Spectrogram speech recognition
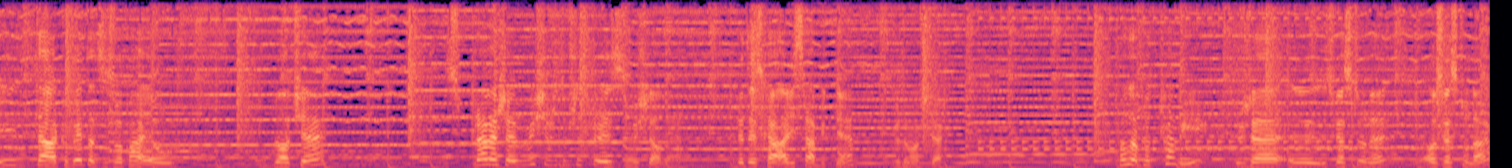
I ta kobieta, co złapała ją w locie, sprawia, że myślę, że to wszystko jest zmyślone. To jest chyba Alice Rabbit, nie? W wiadomościach. Poza plotkami, że y, zwiastuny, o zwiastunach,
